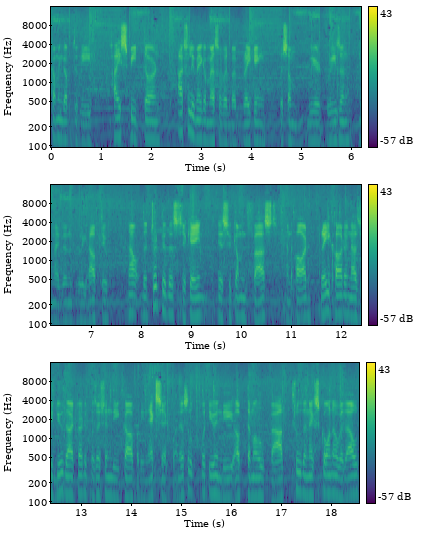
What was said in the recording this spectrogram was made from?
Coming up to the high speed turn. Actually make a mess of it by braking for some weird reason and I didn't really have to. Now the trick to this chicane is to come in fast and hard. Brake hard and as you do that try to position the car for the next checkpoint. This will put you in the optimal path through the next corner without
